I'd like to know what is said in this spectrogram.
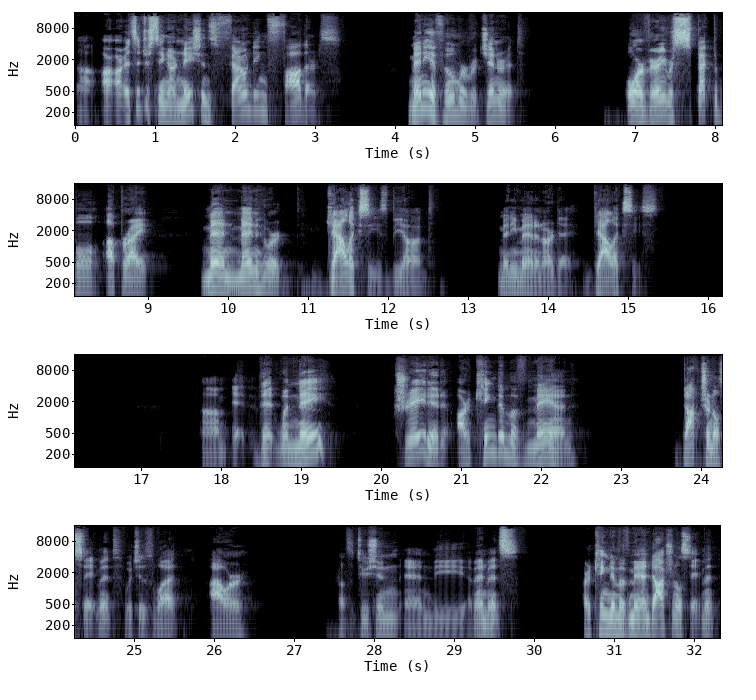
Uh, our, our, it's interesting, our nation's founding fathers, many of whom were regenerate or very respectable, upright men, men who are galaxies beyond many men in our day, galaxies. Um, it, that when they created our kingdom of man doctrinal statement, which is what? Our Constitution and the amendments, our kingdom of man doctrinal statement,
